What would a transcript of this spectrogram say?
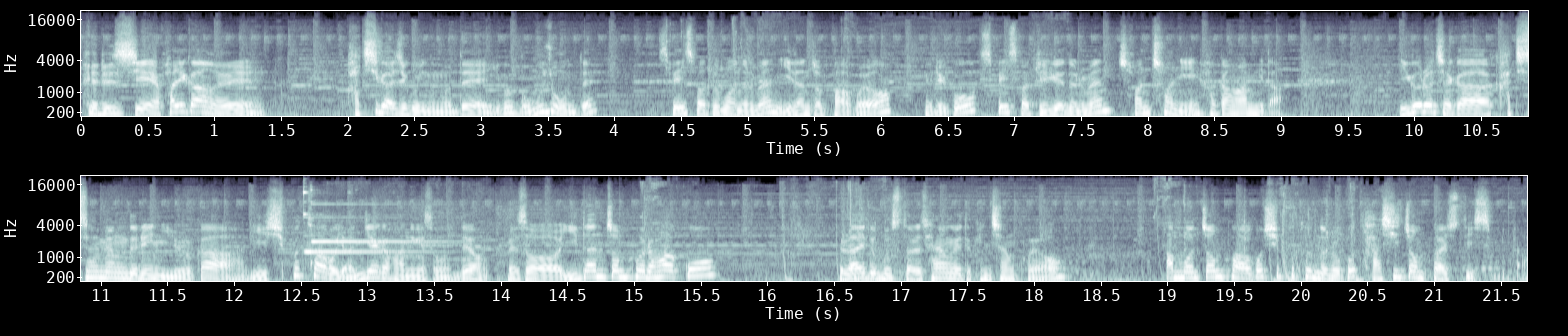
베르시의 활강을 같이 가지고 있는 건데 이건 너무 좋은데? 스페이스바 두 번 누르면 2단 점프하고요. 그리고 스페이스바 길게 누르면 천천히 하강합니다. 이거를 제가 같이 설명드린 이유가 이 시프트하고 연계가 가능해서 그런데요. 그래서 2단 점프를 하고 글라이드 부스터를 사용해도 괜찮고요. 한번 점프하고 시프트 누르고 다시 점프할 수도 있습니다.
